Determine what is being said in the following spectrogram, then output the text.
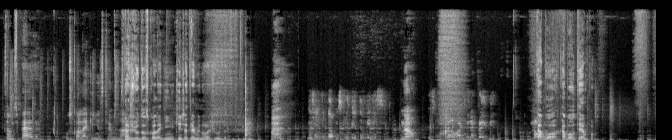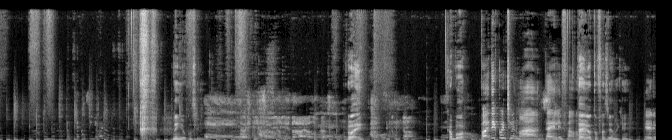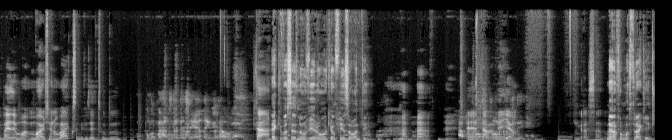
Então espera. Os coleguinhas terminarem. Ajuda os coleguinhas. Quem já terminou, ajuda. Gente, dá pra escrever também assim. Não. Não, Arthur é proibido. Não. Acabou, acabou o tempo. Você conseguiu? Nem eu consegui. É. Eu acho que ele foi ouvida, Lucas. é, Oi? Acabou o tempo já? Acabou? Pode continuar até ele falar. Até eu tô fazendo aqui. Ele vai demorar. Amor, você não vai conseguir fazer tudo. Ah, tu tá desenhando ainda, não? Tá. É que vocês não viram o que eu fiz ontem. Ah, É, tava no meio-. Engraçado. Não, eu vou mostrar aqui.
